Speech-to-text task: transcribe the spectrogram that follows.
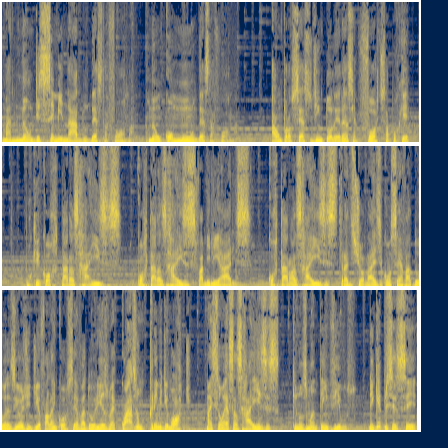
mas não disseminado desta forma, não comum desta forma. Há um processo de intolerância forte, sabe por quê? Porque cortaram as raízes, cortaram as raízes familiares, cortaram as raízes tradicionais e conservadoras. E hoje em dia falar em conservadorismo é quase um crime de morte. Mas são essas raízes que nos mantêm vivos. Ninguém precisa ser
